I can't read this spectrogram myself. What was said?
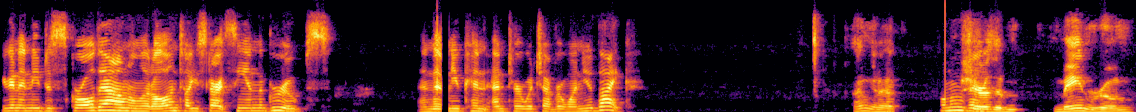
you're going to need to scroll down a little until you start seeing the groups. And then you can enter whichever one you'd like. I'm gonna share in. the main room.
